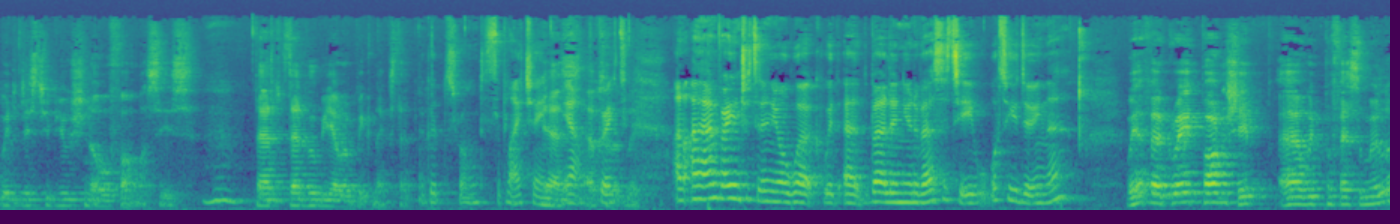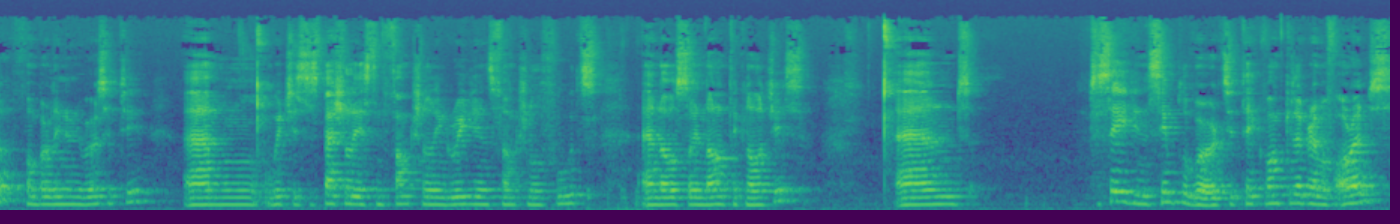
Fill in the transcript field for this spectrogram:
with distribution over pharmacies. Mm-hmm. That that will be our big next step. A good strong supply chain. Yes, yeah, absolutely. great. And I am very interested in your work with uh, Berlin University. What are you doing there? We have a great partnership uh, with Professor Müller from Berlin University um, which is a specialist in functional ingredients, functional foods, and also in nanotechnologies. And to say it in simple words, you take one kilogram of orange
